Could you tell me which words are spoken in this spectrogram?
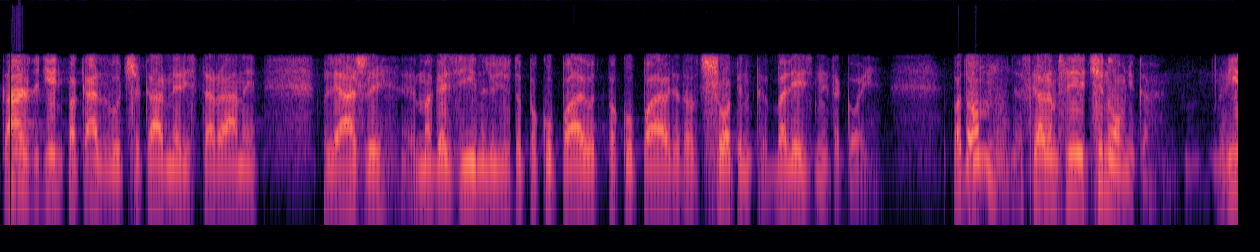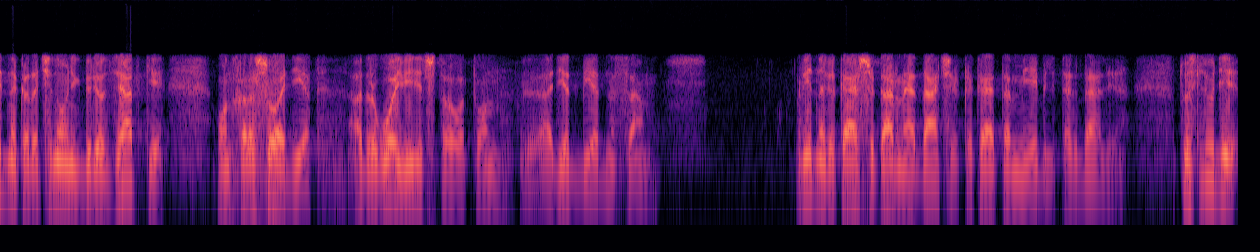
Каждый день показывают шикарные рестораны, пляжи, э, магазины, люди что-то покупают, покупают, это вот шопинг болезненный такой. Потом, скажем, среди чиновников. Видно, когда чиновник берет взятки, он хорошо одет, а другой видит, что вот он э, одет бедно сам. Видно, какая шикарная дача, какая там мебель и так далее. То есть люди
